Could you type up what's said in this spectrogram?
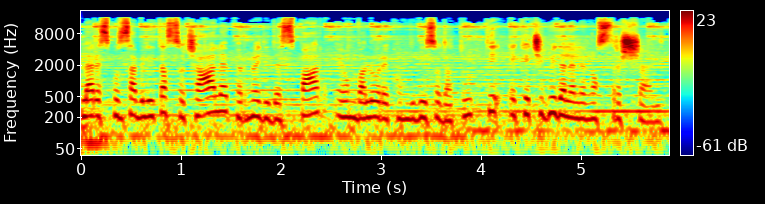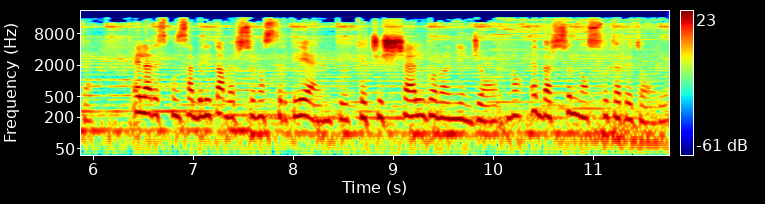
La responsabilità sociale per noi di Despar è un valore condiviso da tutti e che ci guida nelle nostre scelte. È la responsabilità verso i nostri clienti che ci scelgono ogni giorno e verso il nostro territorio.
